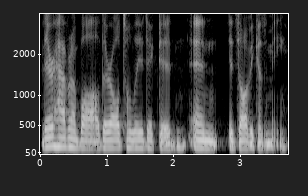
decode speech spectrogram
they're having a ball. They're all totally addicted, and it's all because of me.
